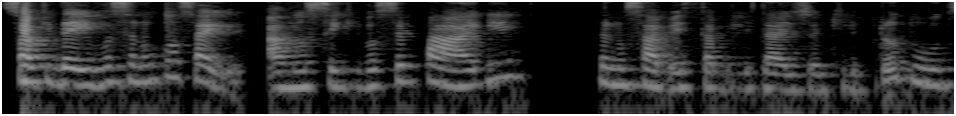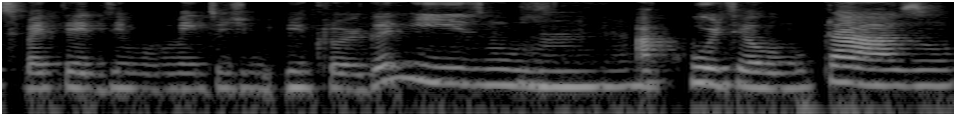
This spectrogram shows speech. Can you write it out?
Só que daí você não consegue, a não ser que você pague, você não sabe a estabilidade daquele produto, se vai ter desenvolvimento de micro-organismos a curto e a longo prazo,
